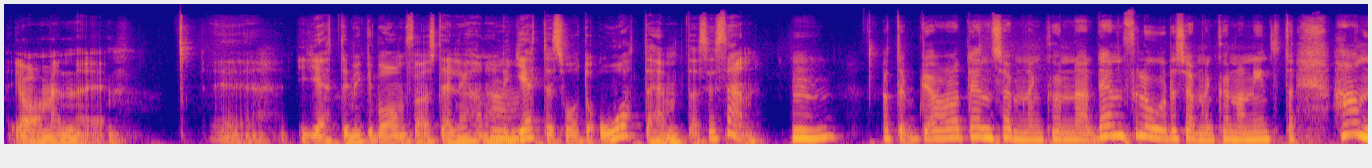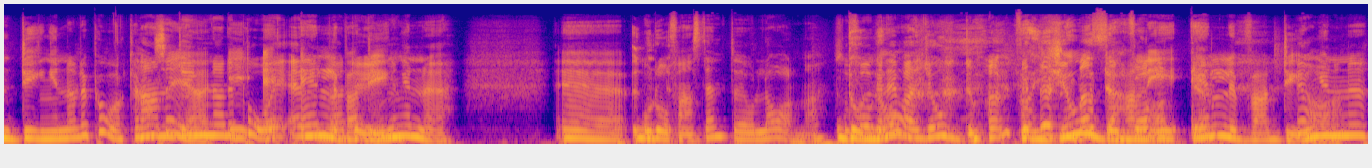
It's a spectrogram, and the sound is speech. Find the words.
ja men eh, eh, jättemycket vanföreställningar. Han hade jättesvårt att återhämta sig sen. Mm. Att, ja, den, sömnen kunde, den förlorade sömnen kunde han inte ta. Han dygnade på kan man Han säga. dygnade på i e- elva dygn. Eh, Och då fanns det inte att lana. Så Då frågan är vad gjorde man? vad gjorde han i elva dygn?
